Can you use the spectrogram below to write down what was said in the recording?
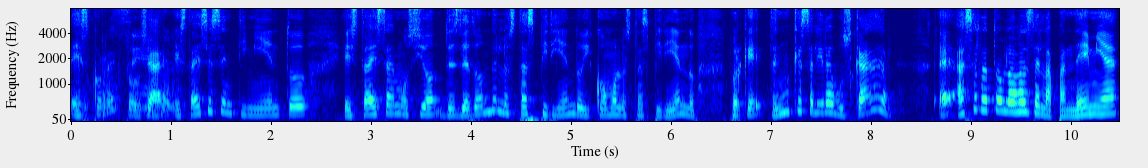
es correcto. O sea, está ese sentimiento, está esa emoción. ¿Desde dónde lo estás pidiendo y cómo lo estás pidiendo? Porque tengo que salir a buscar. Eh, hace rato hablabas de la pandemia,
